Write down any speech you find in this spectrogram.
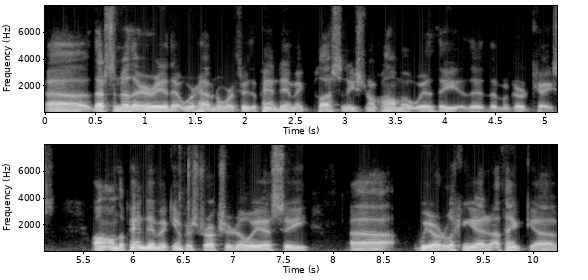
uh, that's another area that we're having to work through the pandemic, plus in Eastern Oklahoma with the the, the McGirt case. On, on, the pandemic infrastructure at OESC, uh, we are looking at it. I think uh,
